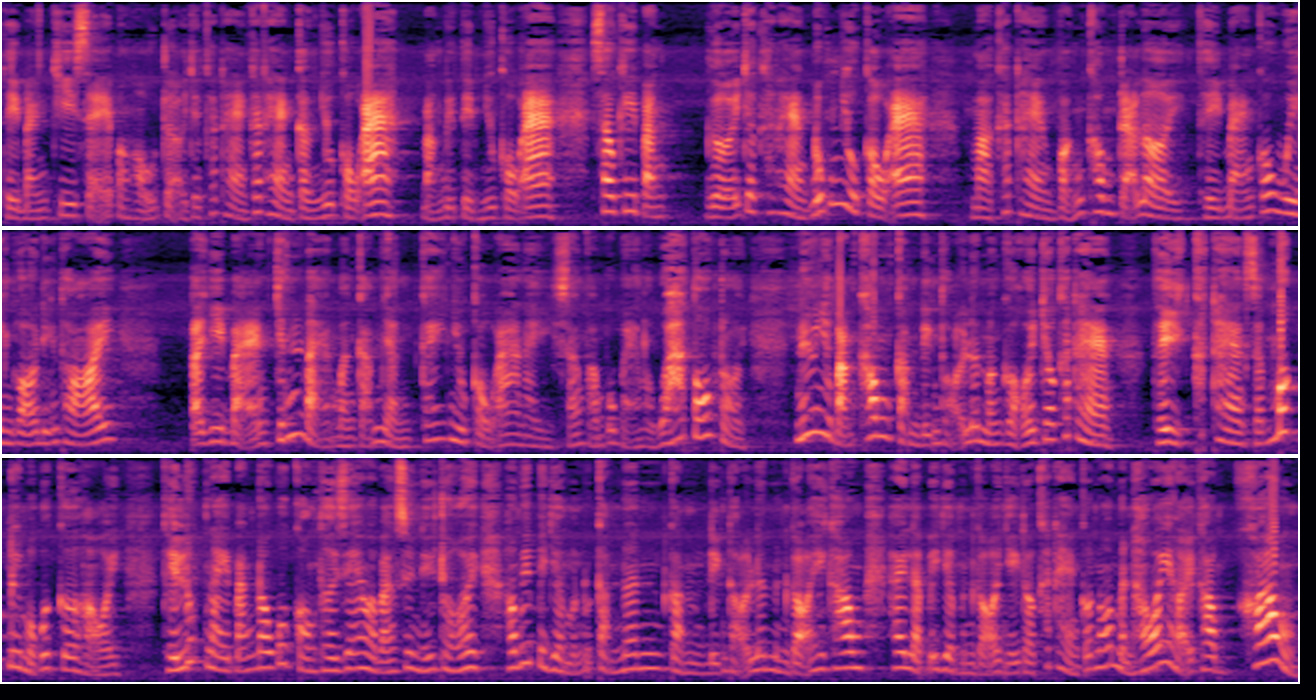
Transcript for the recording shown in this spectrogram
thì bạn chia sẻ, bạn hỗ trợ cho khách hàng. Khách hàng cần nhu cầu a, bạn đi tìm nhu cầu a. Sau khi bạn gửi cho khách hàng đúng nhu cầu a mà khách hàng vẫn không trả lời thì bạn có quyền gọi điện thoại. Tại vì bạn, chính bạn bạn cảm nhận cái nhu cầu A này, sản phẩm của bạn là quá tốt rồi. Nếu như bạn không cầm điện thoại lên bạn gọi cho khách hàng thì khách hàng sẽ mất đi một cái cơ hội. Thì lúc này bạn đâu có còn thời gian mà bạn suy nghĩ rồi không biết bây giờ mình có cầm lên cầm điện thoại lên mình gọi hay không? Hay là bây giờ mình gọi vậy rồi khách hàng có nói mình hối hay không? Không!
